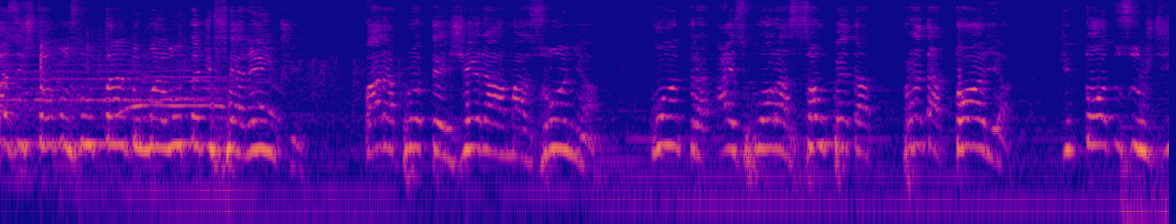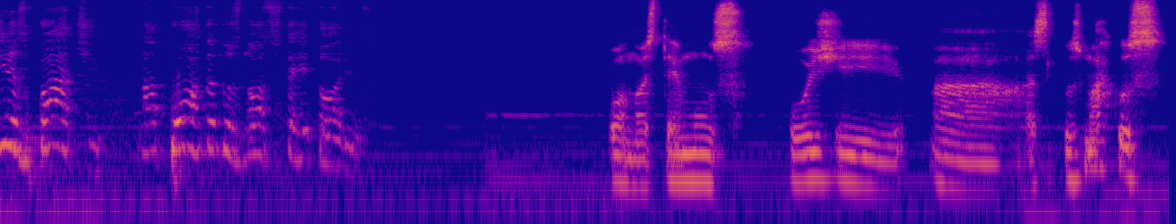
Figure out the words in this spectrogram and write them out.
Nós estamos lutando uma luta diferente para proteger a Amazônia contra a exploração predatória que todos os dias bate na porta dos nossos territórios. Bom, nós temos hoje ah, as, os marcos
